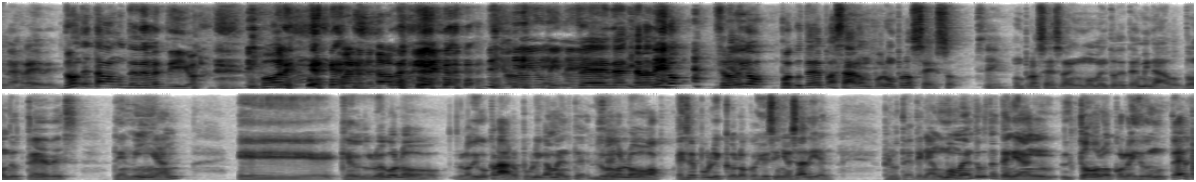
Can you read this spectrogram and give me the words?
en las redes, ¿dónde estaban ustedes metidos? Por- Bueno, te estaba comiendo. Yo le di un dinero. se, se- se lo digo, se lo digo porque ustedes pasaron por un proceso, Sí. un proceso en un momento determinado donde ustedes tenían eh, que luego lo, lo digo claro públicamente, luego lo, ese público lo cogió el señor Sadiel, pero ustedes tenían un momento que ustedes tenían todos los colegios en ustedes.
